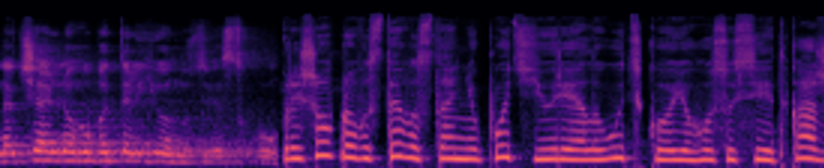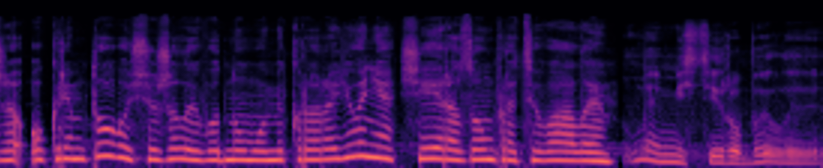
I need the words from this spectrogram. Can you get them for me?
навчального батальйону зв'язку. Прийшов провести в останню путь Юрія Леуцького його сусід. Каже, окрім того, що жили в одному мікрорайоні, ще й разом працювали. Ми в місті робили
